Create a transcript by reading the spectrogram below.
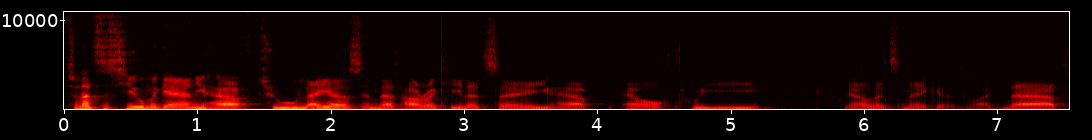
So let's assume again you have two layers in that hierarchy. Let's say you have L3. Yeah, let's make it like that.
